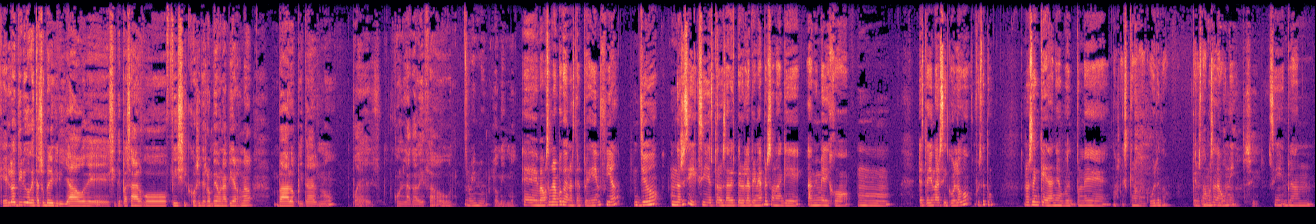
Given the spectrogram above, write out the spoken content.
Que es lo típico que está súper grillado de si te pasa algo físico, si te rompes una pierna, va al hospital, ¿no? Pues con la cabeza o Lo mismo. lo mismo. Eh, vamos a hablar un poco de nuestra experiencia. Yo, no sé si, si esto lo sabes, pero la primera persona que a mí me dijo, mm, estoy yendo al psicólogo, fuiste tú. No sé en qué año, pues, ponle... no, es que no me acuerdo. Pero estábamos en la uni. Sí. Sí, en plan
